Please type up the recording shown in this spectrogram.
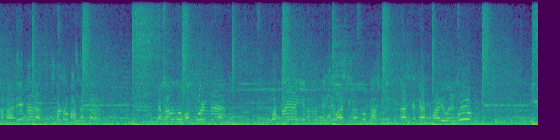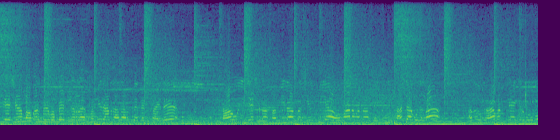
ನಮ್ಮ ಅನೇಕ ಮುಖಂಡರು ಮಾತಾಡಿದ್ದಾರೆ ಎಲ್ಲರದು ಒಗ್ಗೂಡಿನ ಒತ್ತಾಯ ಏನಂದ್ರೆ ದೇಶವಾಸಿಗಳದ್ದು ಕಾಶ್ಮೀರದಿಂದ ಕನ್ಯಾಕುಮಾರಿವರೆಗೂ ಈ ದೇಶ ಬಾಬಾ ಸಾಹೇಬ್ ಅಂಬೇಡ್ಕರ್ ಸಂವಿಧಾನದ ಆಧಾರದ ಮೇಲೆ ನಡೀತಾ ಇದೆ. ನಾವು ಈ ದೇಶದ ಸಂವಿಧಾನದ ಶಿಲ್ಪಿಯ ಅವಮಾನವನ್ನು ಸಹಿಸಲಿಕ್ಕೆ ಸಾಧ್ಯ ಆಗುವುದಿಲ್ಲ. ಅದು ಗೃಹ ಮಂತ್ರಿ ಆಗಿರ್ಬೋದು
